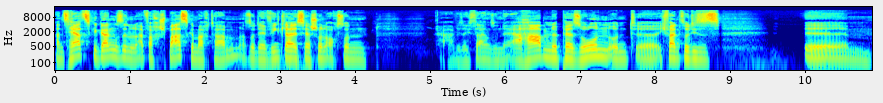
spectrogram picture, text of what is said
ans Herz gegangen sind und einfach Spaß gemacht haben. Also der Winkler ist ja schon auch so ein, ja, wie soll ich sagen, so eine erhabene Person und äh, ich fand so dieses, ähm,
